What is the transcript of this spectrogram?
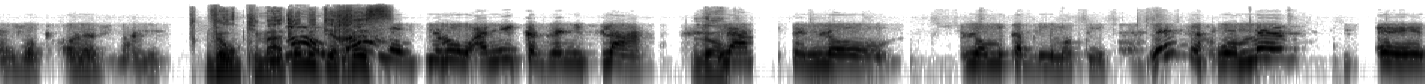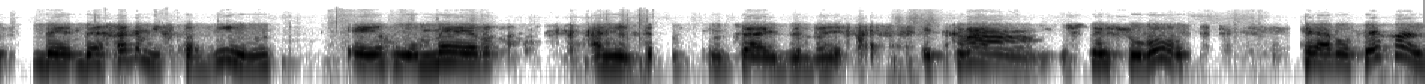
הזאת כל הזמן. והוא כמעט לא, הוא מתייחס... לא אומר, תראו, אני כזה נפלא, לא. למה אתם לא, לא מקבלים אותי? להפך, הוא אומר, אה, באחד המכתבים, אה, הוא אומר, אני אמצא את זה ואקרא שתי שורות, הערותיך על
